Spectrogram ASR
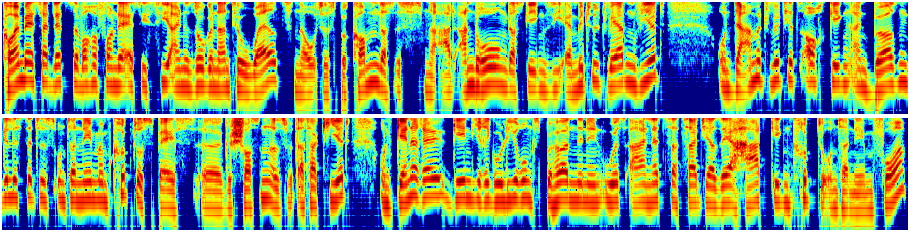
Coinbase hat letzte Woche von der SEC eine sogenannte Wells Notice bekommen. Das ist eine Art Androhung, dass gegen sie ermittelt werden wird. Und damit wird jetzt auch gegen ein börsengelistetes Unternehmen im Kryptospace äh, geschossen. Also es wird attackiert. Und generell gehen die Regulierungsbehörden in den USA in letzter Zeit ja sehr hart gegen Kryptounternehmen vor.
